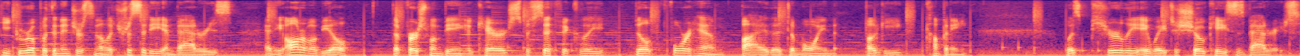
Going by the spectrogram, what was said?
He grew up with an interest in electricity and batteries, and the automobile, the first one being a carriage specifically built for him by the Des Moines Buggy Company, was purely a way to showcase his batteries.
